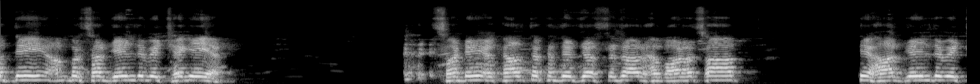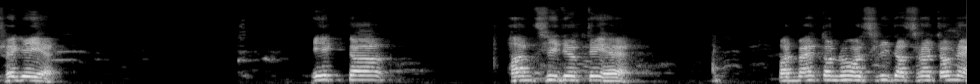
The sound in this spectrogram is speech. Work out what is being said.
ਅੱਧੇ ਅੰਮ੍ਰਿਤਸਰ ਜੇਲ੍ਹ ਦੇ ਵਿੱਚ ਹੈਗੇ ਆ। ਸਾਡੇ ਅਕਾਲ ਤਖਤ ਦੇ ਜਸਦਾਰ ਹਵਾਲਾ ਸਾਹਿਬ ਤੇ ਹਾਰ ਜੇਲ੍ਹ ਦੇ ਵਿੱਚ ਹੈਗੇ ਆ। ਇੱਕ ਫਾਂਸੀ ਦੇ ਉੱਤੇ ਹੈ। ਪਰ ਮੈਂ ਤੁਹਾਨੂੰ ਅਸਲੀ ਦੱਸਣਾ ਚਾਹੁੰਦਾ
